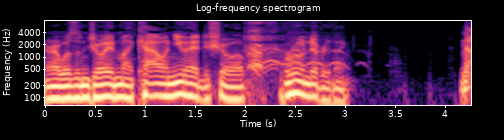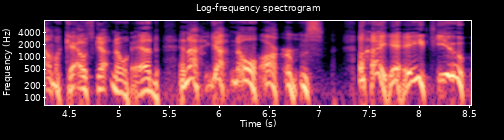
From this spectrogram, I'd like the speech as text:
Here I was enjoying my cow, and you had to show up. Ruined everything. Now my cow's got no head and I got no arms. I hate you.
